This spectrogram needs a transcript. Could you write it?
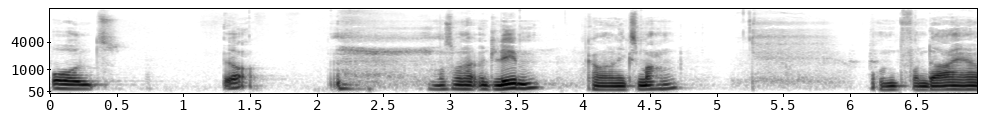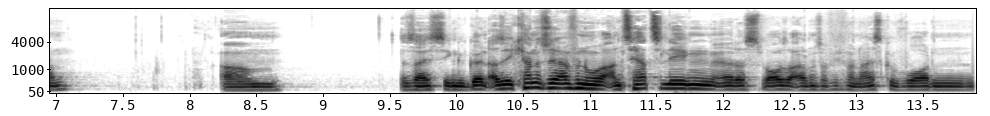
Und ja, muss man halt mit leben, kann man nichts machen. Und von daher, ähm, sei es ihnen gegönnt. Also ich kann es euch einfach nur ans Herz legen. Äh, das Bowser-Album ist auf jeden Fall nice geworden.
